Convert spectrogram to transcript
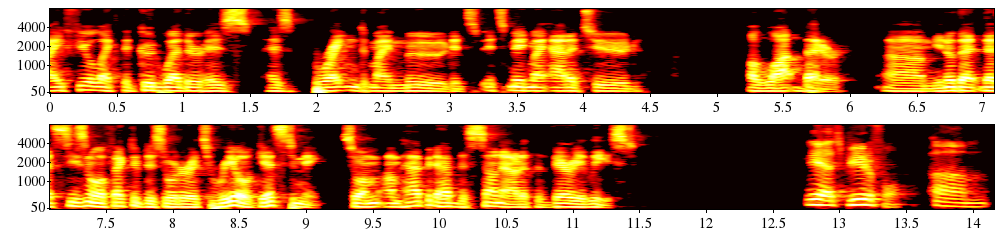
I feel like the good weather has has brightened my mood. It's it's made my attitude a lot better. Um, you know that that seasonal affective disorder. It's real. It gets to me. So I'm I'm happy to have the sun out at the very least. Yeah, it's beautiful. Um,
